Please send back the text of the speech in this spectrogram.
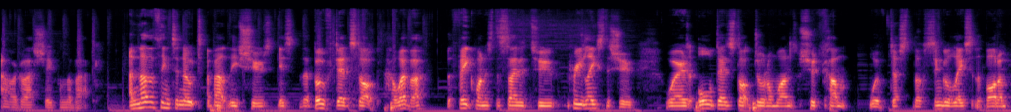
hourglass shape on the back. Another thing to note about these shoes is they're both dead stock, however, the fake one has decided to pre-lace the shoe, whereas all dead stock Jordan 1s should come with just the single lace at the bottom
